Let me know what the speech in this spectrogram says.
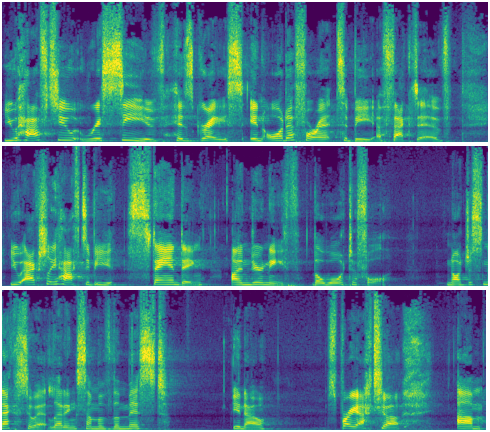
You have to receive His grace in order for it to be effective. You actually have to be standing underneath the waterfall, not just next to it, letting some of the mist, you know, spray at you. Um,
